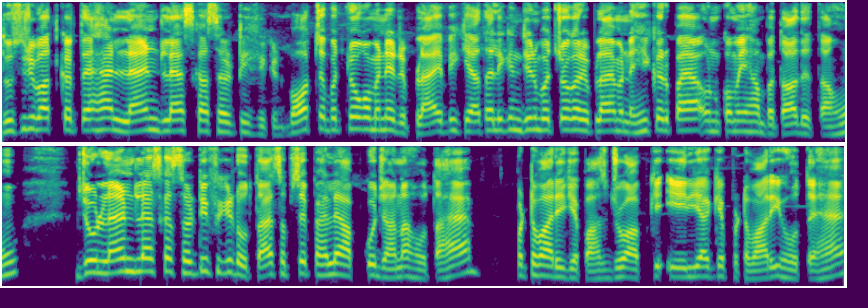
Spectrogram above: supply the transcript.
दूसरी बात करते हैं लैंड लेस का सर्टिफिकेट बहुत से बच्चों को मैंने रिप्लाई भी किया था, लेकिन जिन बच्चों का रिप्लाई मैं नहीं कर पाया, उनको मैं यहाँ बता देता हूँ। जो लैंड लेस का सर्टिफिकेट होता है, सबसे पहले आपको जाना होता है पटवारी के पास, जो आपके एरिया के पटवारी होते हैं।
